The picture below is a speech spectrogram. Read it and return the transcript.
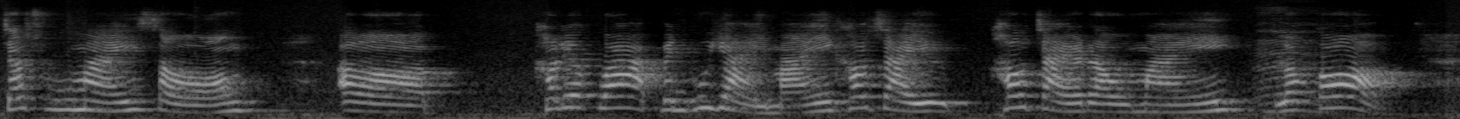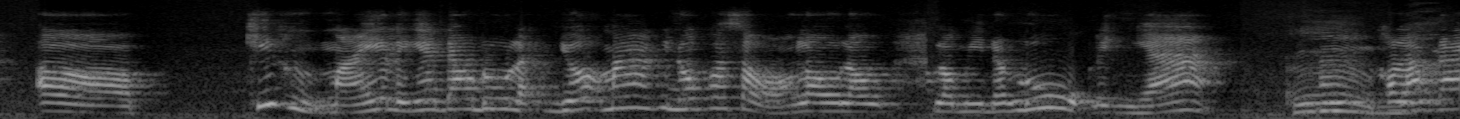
เจ้าชู้ไหมสองเออเขาเรียกว่าเป็นผู้ใหญ่ไหมเข้าใจเข้าใจเราไหมแล้วก็เออ ขี้หึงไหมอะไรเงี้ยดาวดูแหละเยอะมากพี่นกข้อสองเราเราเรามีลูกอะไรอย่างเงี้ยคืออืมเขารับได้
